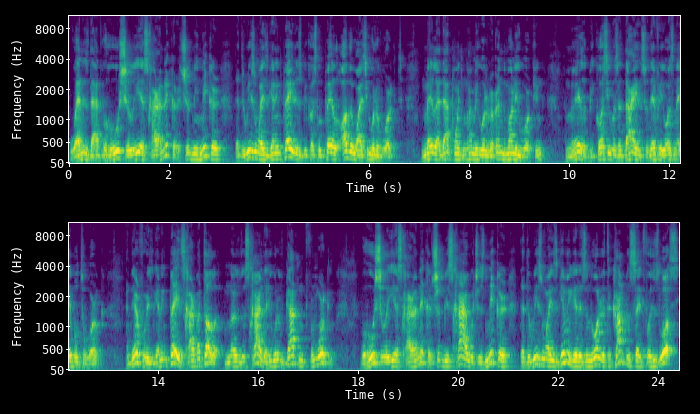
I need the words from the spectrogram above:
When is that? It should be nicker that the reason why he's getting paid is because Lepel, otherwise he would have worked. Mele at that point in time he would have earned money working. Mele, because he was a dayan, so therefore he wasn't able to work, and therefore he's getting paid schar batola. Words, the schar that he would have gotten from working. It should be schar, which is nicker, that the reason why he's giving it is in order to compensate for his loss.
